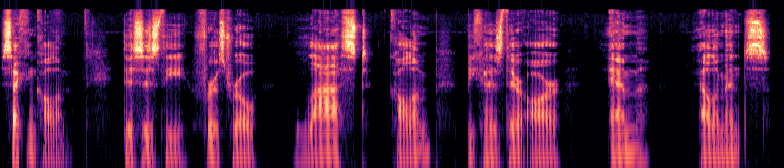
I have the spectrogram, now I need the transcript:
second column. This is the first row, last column, because there are m elements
